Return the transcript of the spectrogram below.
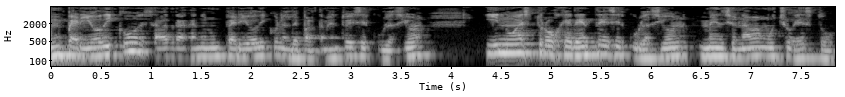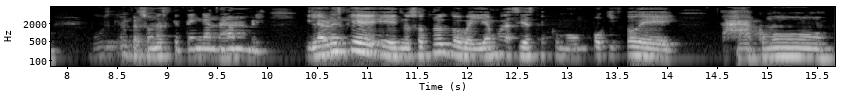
un periódico, estaba trabajando en un periódico en el departamento de circulación y nuestro gerente de circulación mencionaba mucho esto, busquen personas que tengan hambre. Y la verdad es que eh, nosotros lo veíamos así hasta como un poquito de, ah, cómo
